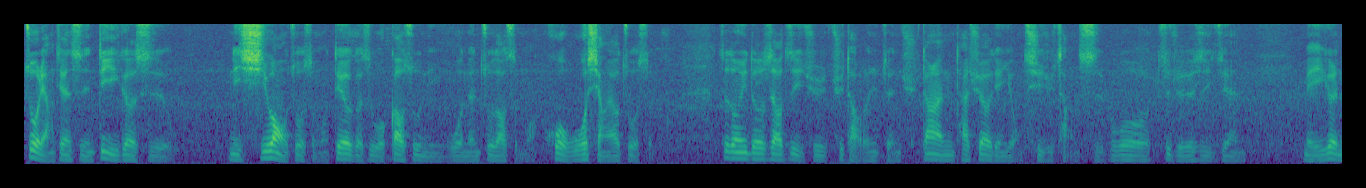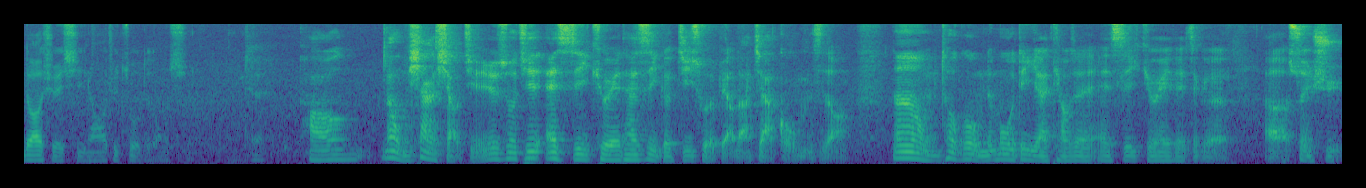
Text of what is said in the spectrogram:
做两件事情。第一个是你希望我做什么，第二个是我告诉你我能做到什么，或我想要做什么。这东西都是要自己去去讨论去争取。当然，他需要一点勇气去尝试。不过，这绝对是一件每一个人都要学习然后去做的东西。对。好，那我们下个小节就是说，其实 SCQA 它是一个基础的表达架构，我们知道。那我们透过我们的目的来调整 SCQA 的这个呃顺序。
